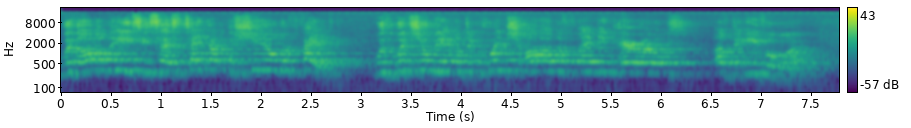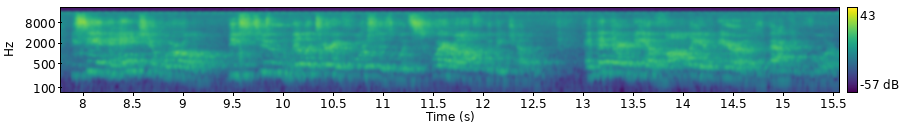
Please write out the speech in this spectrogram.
With all these, he says, take up the shield of faith, with which you'll be able to quench all the flaming arrows of the evil one. You see, in the ancient world, these two military forces would square off with each other. And then there'd be a volley of arrows back and forth.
